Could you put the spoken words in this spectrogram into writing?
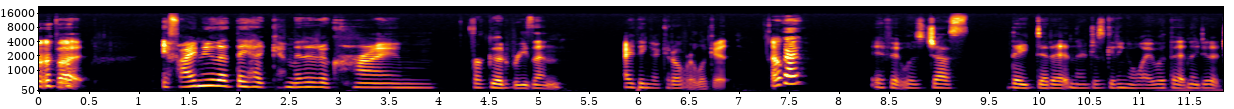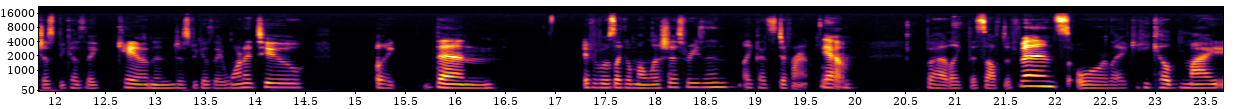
But if I knew that they had committed a crime for good reason, I think I could overlook it. Okay. If it was just they did it and they're just getting away with it and they did it just because they can and just because they wanted to, like then if it was like a malicious reason, like that's different. Yeah. But like the self defense or like he killed my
